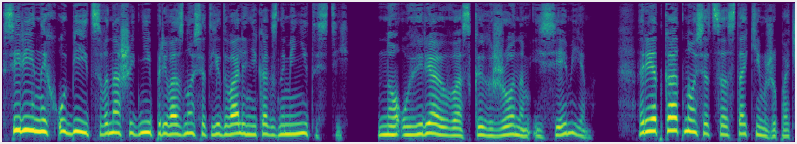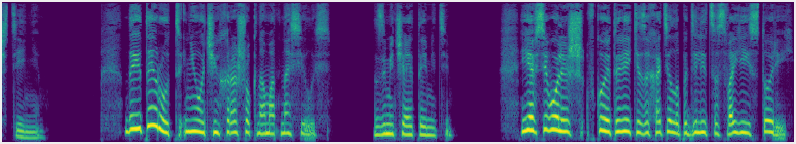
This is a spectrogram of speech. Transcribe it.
Серийных убийц в наши дни превозносят едва ли не как знаменитостей. Но, уверяю вас, к их женам и семьям редко относятся с таким же почтением. «Да и ты, Рут, не очень хорошо к нам относилась», — замечает Эмити. Я всего лишь в кои-то веки захотела поделиться своей историей,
